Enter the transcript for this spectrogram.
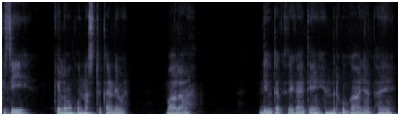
किसी किलों को नष्ट करने वाला देवता से कहते हैं, इंद्र को कहा जाता है।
